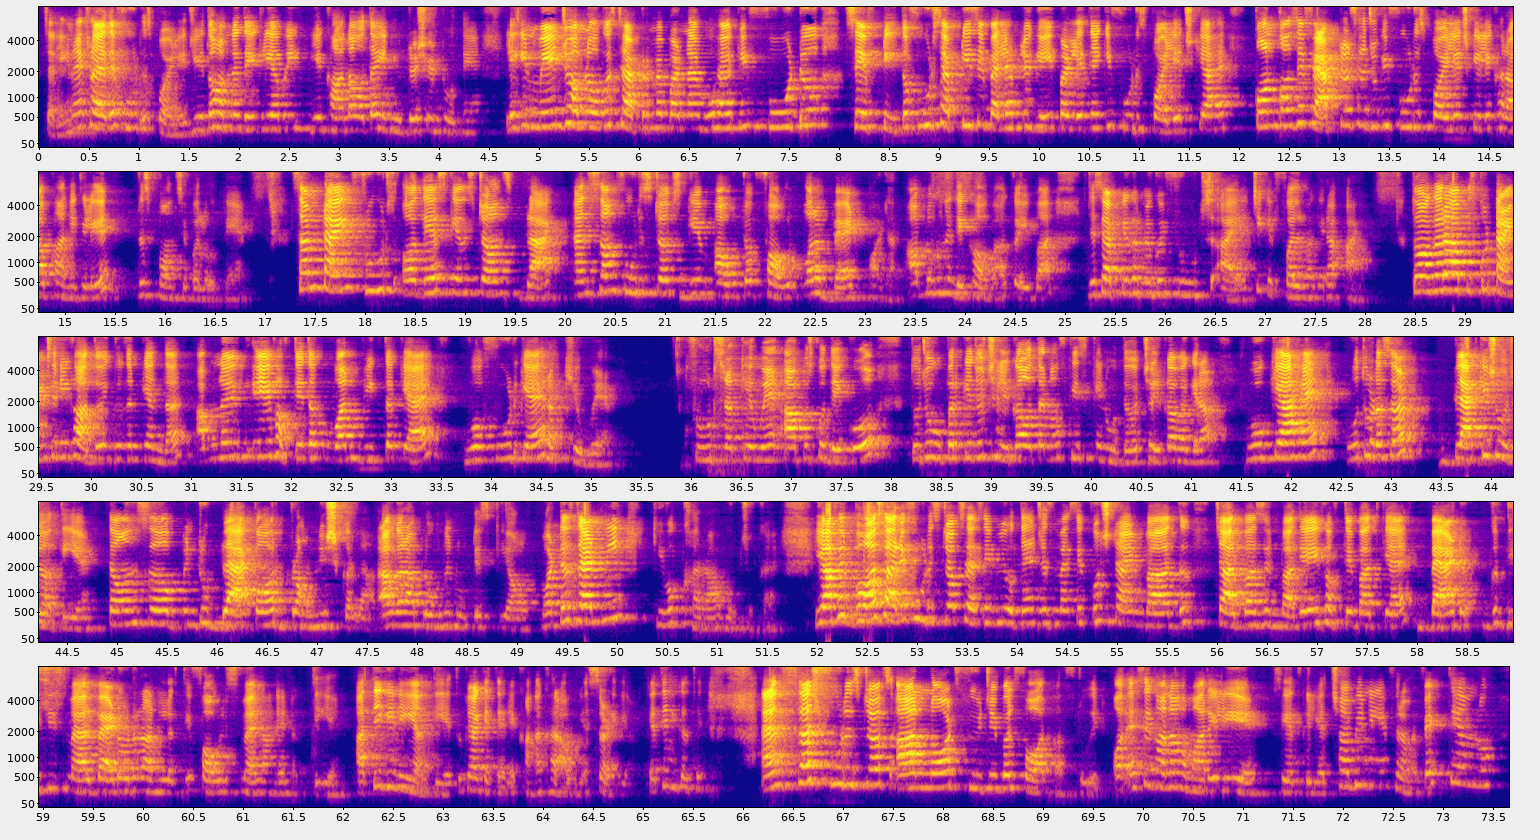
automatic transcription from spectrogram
चलिए नेक्स्ट आए थे फ़ूड स्पॉइलेज ये तो हमने देख लिया भाई ये खाना होता है न्यूट्रिशन होते हैं। लेकिन मेन जो हम लोगों को इस चैप्टर में पढ़ना है वो है कि फ़ूड सेफ्टी तो फ़ूड सेफ्टी से पहले हम लोग यही पढ़ लेते हैं कि फ़ूड स्पॉइलेज क्या है। कौन कौन से फैक्टर्स हैं जो कि फ़ूड स्पॉइलेज के लिए खराब खाने के लिए रिस्पॉन्सिबल होते हैं। Sometimes fruits or their skin turns black and some foodstuffs give out a foul or a bad odor. आप लोगों ने देखा होगा कई बार जैसे आपके घर में कोई फ्रूट्स आए ठीक है फल वगैरह आए। तो अगर आप उसको टाइम से नहीं खाते हो एक दो दिन के अंदर, आपने एक हफ़्ते तक वन वीक तक क्या है, वो फ़ूड क्या है, रखे हुए हैं। फ्रूट्स रखे हुए हैं, आप उसको देखो तो जो ऊपर के जो छिलका होता है ना, उसकी स्किन होते हैं छिलका वगैरह वो क्या है? वो थोड़ा सा ब्लैकिश हो जाती है। टर्न्स इनटू ब्लैक और ब्राउनिश कलर अगर आप लोगों ने नोटिस किया हो। व्हाट डज दैट मीन कि वो खराब हो चुका है। या फिर बहुत सारे फ़ूड स्टफ्स ऐसे भी होते हैं, जिसमें से कुछ टाइम बाद, चार पाँच दिन बाद या एक हफ़्ते बाद क्या है? बैड गंदी सी स्मेल बैड ऑर्डर आने लगती है फाउल स्मेल आने लगती है। आती कि नहीं आती है? तो क्या कहते हैं? खाना खराब हो गया, सड़ गया। कहते नहीं कहते and such food stuffs are not suitable for us to eat और ऐसे खाना हमारे लिए सेहत के लिए अच्छा भी नहीं है, फिर हमें फेंकते हैं हम लोग।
